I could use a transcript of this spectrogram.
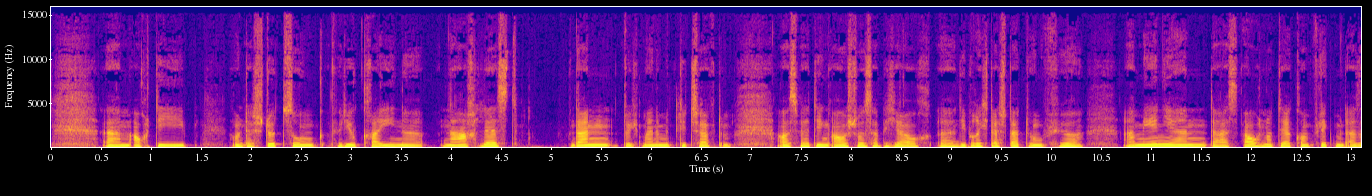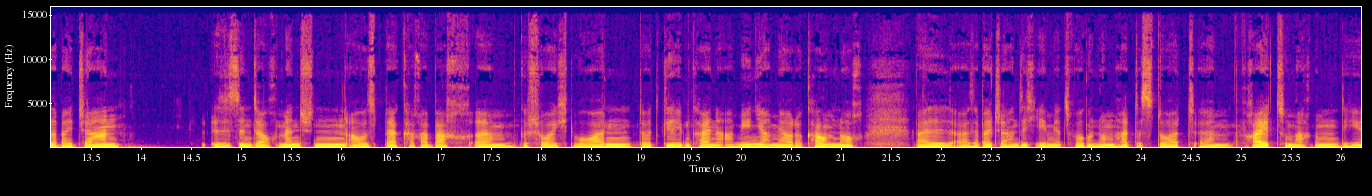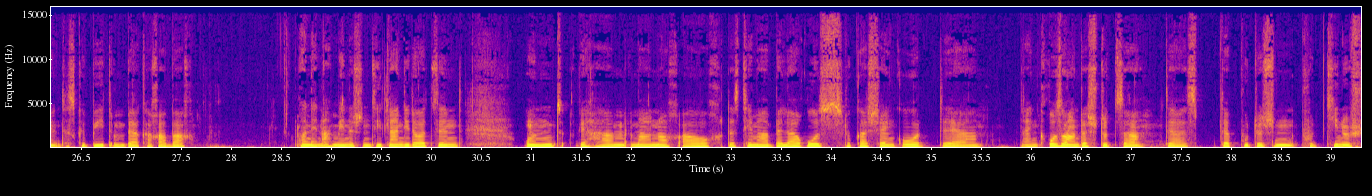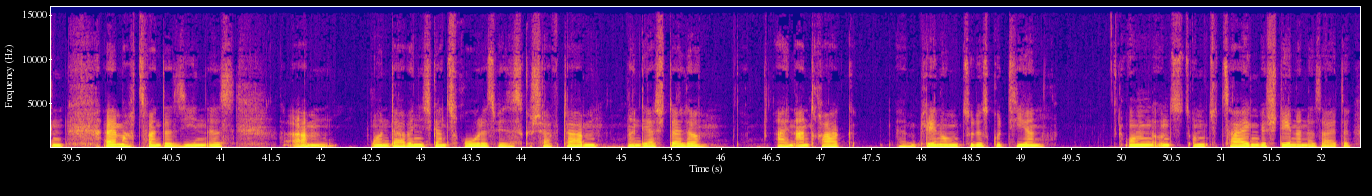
ähm, auch die Unterstützung für die Ukraine nachlässt. Und dann durch meine Mitgliedschaft im Auswärtigen Ausschuss habe ich ja auch äh, die Berichterstattung für Armenien. Da ist auch noch der Konflikt mit Aserbaidschan es sind auch Menschen aus Bergkarabach ähm, gescheucht worden. Dort leben keine Armenier mehr oder kaum noch, weil Aserbaidschan sich eben jetzt vorgenommen hat, es dort ähm, frei zu machen, die, das Gebiet im Bergkarabach von den armenischen Siedlern, die dort sind. Und wir haben immer noch auch das Thema Belarus, Lukaschenko, der ein großer Unterstützer des, der putischen, putinischen Allmachtsfantasien ist. Ähm, und da bin ich ganz froh, dass wir es geschafft haben, an der Stelle einen Antrag im Plenum zu diskutieren, um uns um zu zeigen, wir stehen an der Seite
